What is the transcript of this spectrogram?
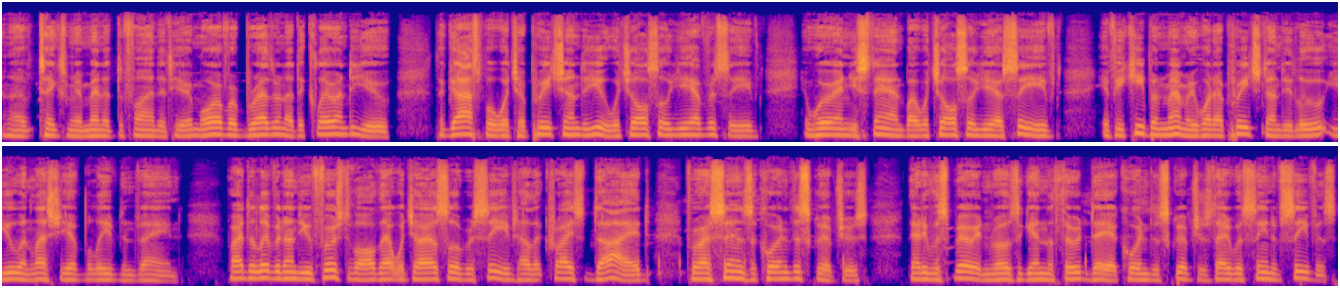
And it takes me a minute to find it here. Moreover, brethren, I declare unto you the gospel which I preach unto you, which also ye have received, and wherein ye stand, by which also ye are saved, if ye keep in memory what I preached unto you, unless ye have believed in vain. For I delivered unto you first of all that which I also received, how that Christ died for our sins according to the Scriptures, that he was buried and rose again the third day according to the Scriptures, that he was seen of Cephas,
